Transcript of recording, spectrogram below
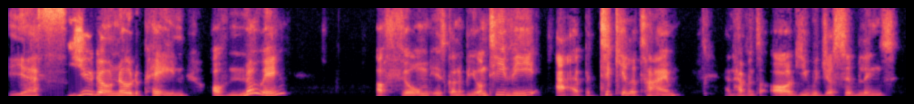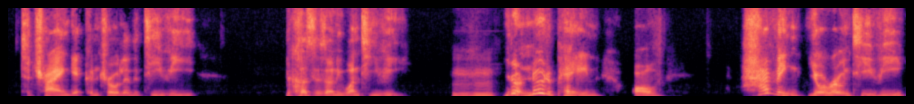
Yes. You don't know the pain of knowing a film is going to be on TV at a particular time and having to argue with your siblings to try and get control of the TV because there's only one TV. hmm You don't know the pain of having your own TV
